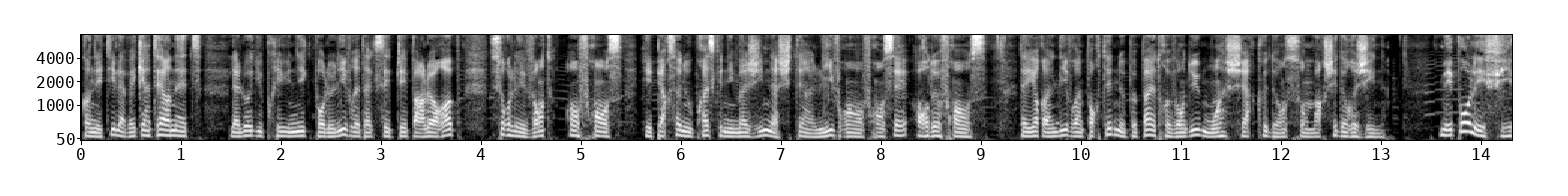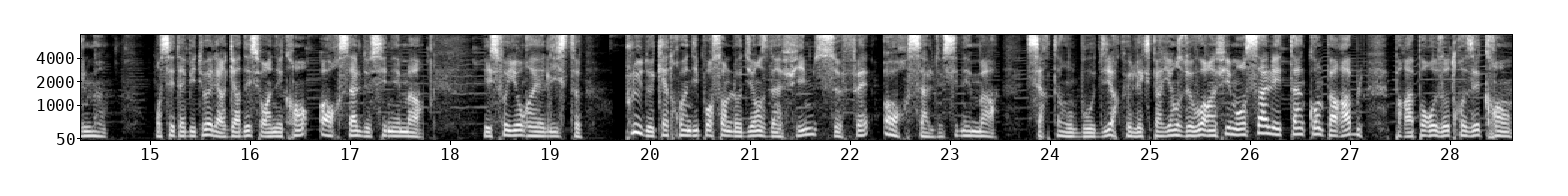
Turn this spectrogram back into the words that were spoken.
Qu'en est-il avec Internet? La loi du prix unique pour le livre est acceptée par l'Europe sur les ventes en France, et personne ou presque n'imagine acheter un livre en français hors de France. D'ailleurs, un livre importé ne peut pas être vendu moins cher que dans son marché d'origine. Mais pour les films, on s'est habitué à les regarder sur un écran hors salle de cinéma. Et soyons réalistes, plus de 90% de l'audience d'un film se fait hors salle de cinéma. Certains ont beau dire que l'expérience de voir un film en salle est incomparable par rapport aux autres écrans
